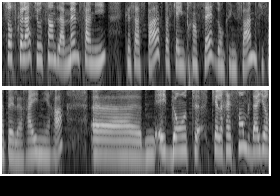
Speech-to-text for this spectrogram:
sauf que là c'est au sein de la même famille que ça se passe, parce qu'il y a une princesse, donc une femme qui s'appelle Rhaenyra, et dont qu'elle ressemble d'ailleurs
